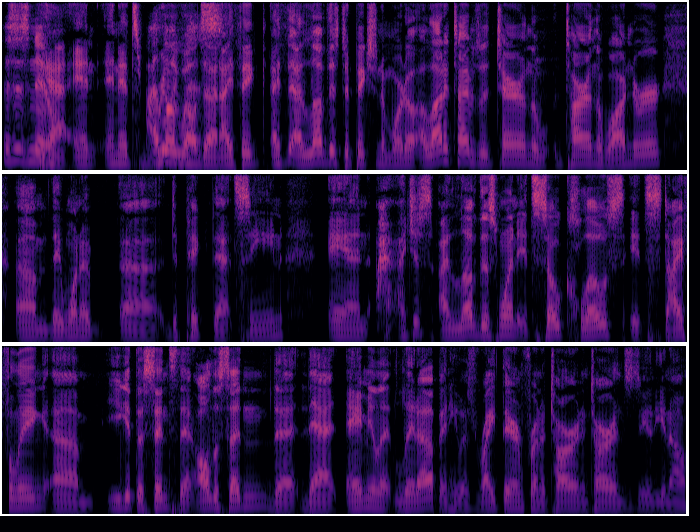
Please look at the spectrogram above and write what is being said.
This is new. Yeah, and and it's really well this. done. I think I, th- I love this depiction of Morda. A lot of times with Taran the Taran the Wanderer, um, they want to uh, depict that scene, and I, I just I love this one. It's so close. It's stifling. Um, you get the sense that all of a sudden that that amulet lit up, and he was right there in front of Taran, and Taran's you know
